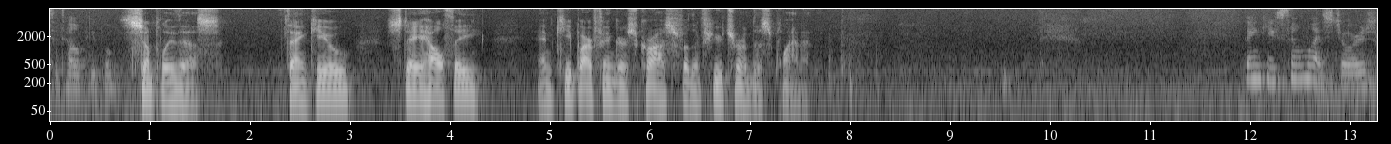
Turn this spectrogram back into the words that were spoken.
to tell people? Simply this thank you, stay healthy, and keep our fingers crossed for the future of this planet. Thank you so much, George.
